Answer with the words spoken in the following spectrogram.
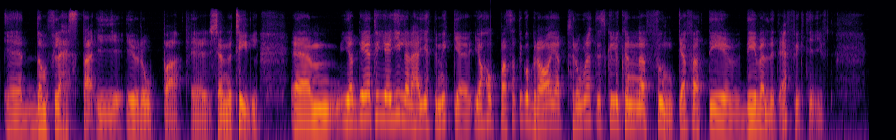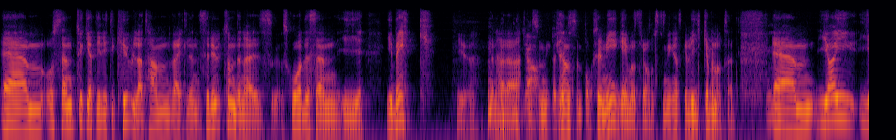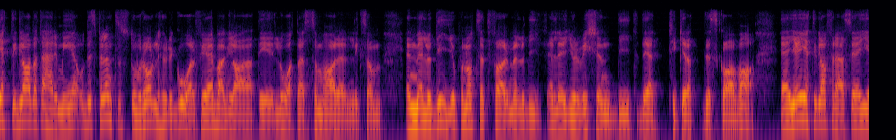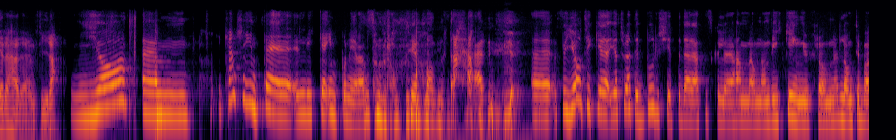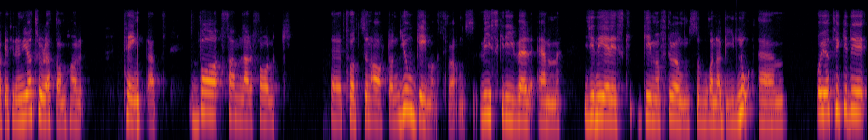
Eh, de flesta i Europa eh, känner till. Ehm, jag, jag, jag gillar det här jättemycket. Jag hoppas att det går bra. Jag tror att det skulle kunna funka för att det, det är väldigt effektivt. Um, och sen tycker jag att det är lite kul att han verkligen ser ut som den här skådisen i, i Beck. Ju. Den här, Ja, han, som, han som också är med i Game of Thrones. De är ganska lika på något sätt. Ehm, jag är jätteglad att det här är med och det spelar inte så stor roll hur det går för jag är bara glad att det är låtar som har en, liksom, en melodi och på något sätt för melodi eller Eurovision dit det jag tycker att det ska vara. Eh, jag är jätteglad för det här så jag ger det här en fyra. Ja, ehm, kanske inte lika imponerad som Ronny av det här. Eh, för jag, tycker, jag tror att det är bullshit det där att det skulle handla om någon viking från långt tillbaka i tiden. Jag tror att de har tänkt att vad samlar folk eh, 2018? Jo, Game of Thrones. Vi skriver en generisk Game of Thrones och wannabe-låt. Ehm, och jag tycker det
